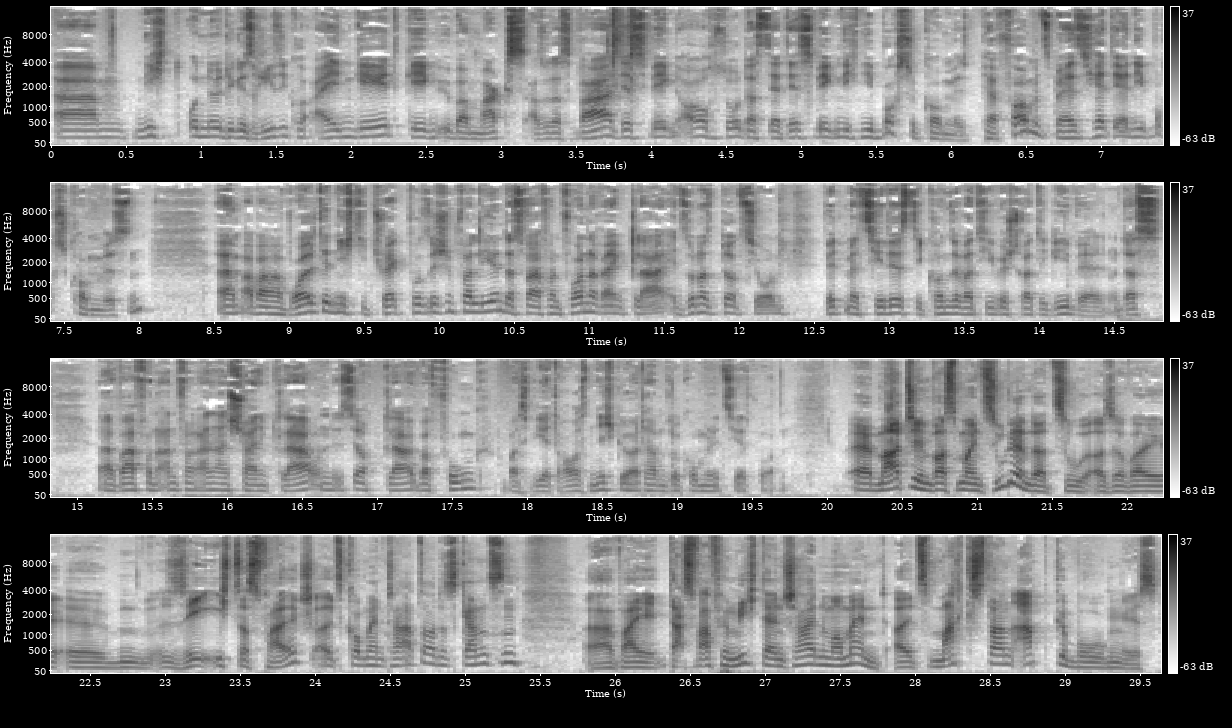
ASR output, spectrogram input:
ähm, nicht unnötiges Risiko eingeht gegenüber Max. Also das war deswegen auch so, dass der deswegen nicht in die Box gekommen ist. Performancemäßig hätte er in die Box kommen müssen, ähm, aber man wollte nicht die Track Position verlieren. Das war von vornherein klar. In so einer Situation wird Mercedes die konservative Strategie wählen und das äh, war von Anfang an anscheinend klar und ist ja auch klar über Funk, was wir draußen nicht gehört haben, so kommuniziert worden. Äh, Martin, was meinst du denn dazu? Also, weil ähm, sehe ich das falsch als Kommentator des Ganzen? Äh, weil das war für mich der entscheidende Moment, als Max dann abgebogen ist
